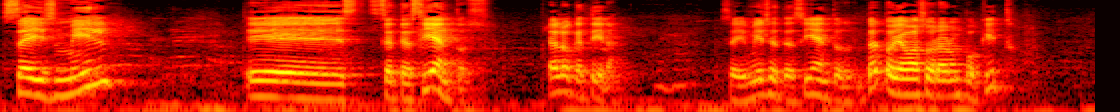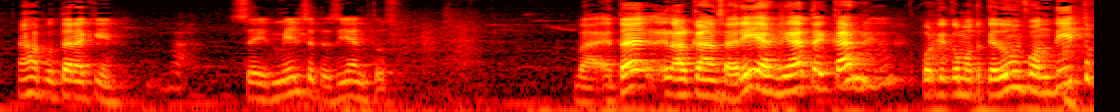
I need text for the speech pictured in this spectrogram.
6700. Es lo que tira. 6700. Entonces todavía va a sobrar un poquito. Vamos a apuntar aquí. va. 6700. Va, entonces alcanzaría, fíjate, Carmen, porque como te quedó un fondito,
